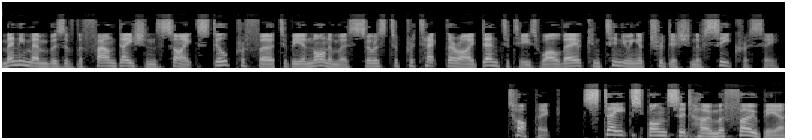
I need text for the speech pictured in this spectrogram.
many members of the Foundation's site still prefer to be anonymous so as to protect their identities while they are continuing a tradition of secrecy. Topic. State-sponsored homophobia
